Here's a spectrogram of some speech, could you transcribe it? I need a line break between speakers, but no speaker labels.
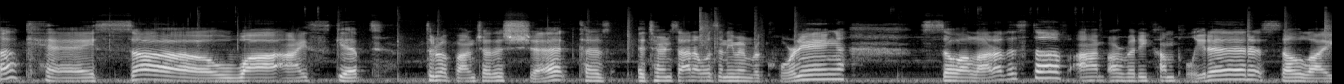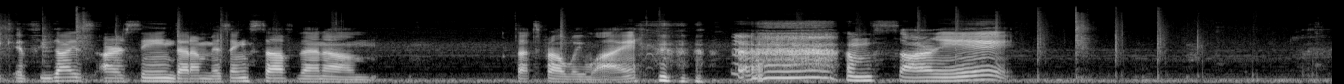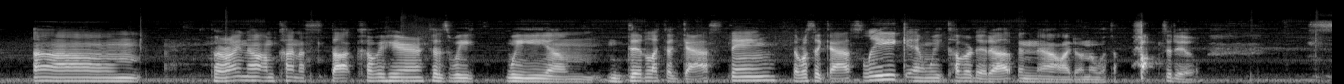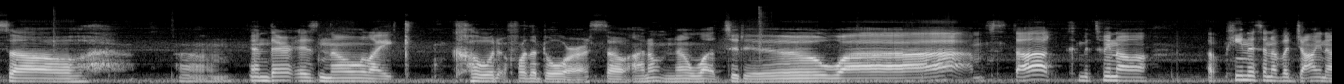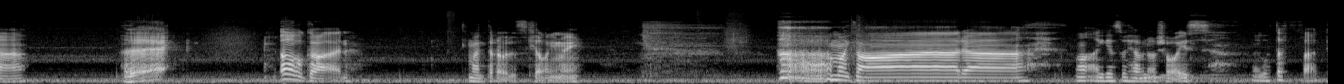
Okay, so uh, I skipped through a bunch of this shit because it turns out I wasn't even recording. So a lot of this stuff I've already completed. So like if you guys are seeing that I'm missing stuff, then um that's probably why. I'm sorry. Um but right now I'm kind of stuck over here because we we um, did like a gas thing. There was a gas leak and we covered it up and now I don't know what the fuck to do. So, um, and there is no like code for the door, so I don't know what to do. Uh, I'm stuck between a, a penis and a vagina. Oh god. My throat is killing me. oh my god. Uh, well, I guess we have no choice. Like, what the fuck?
